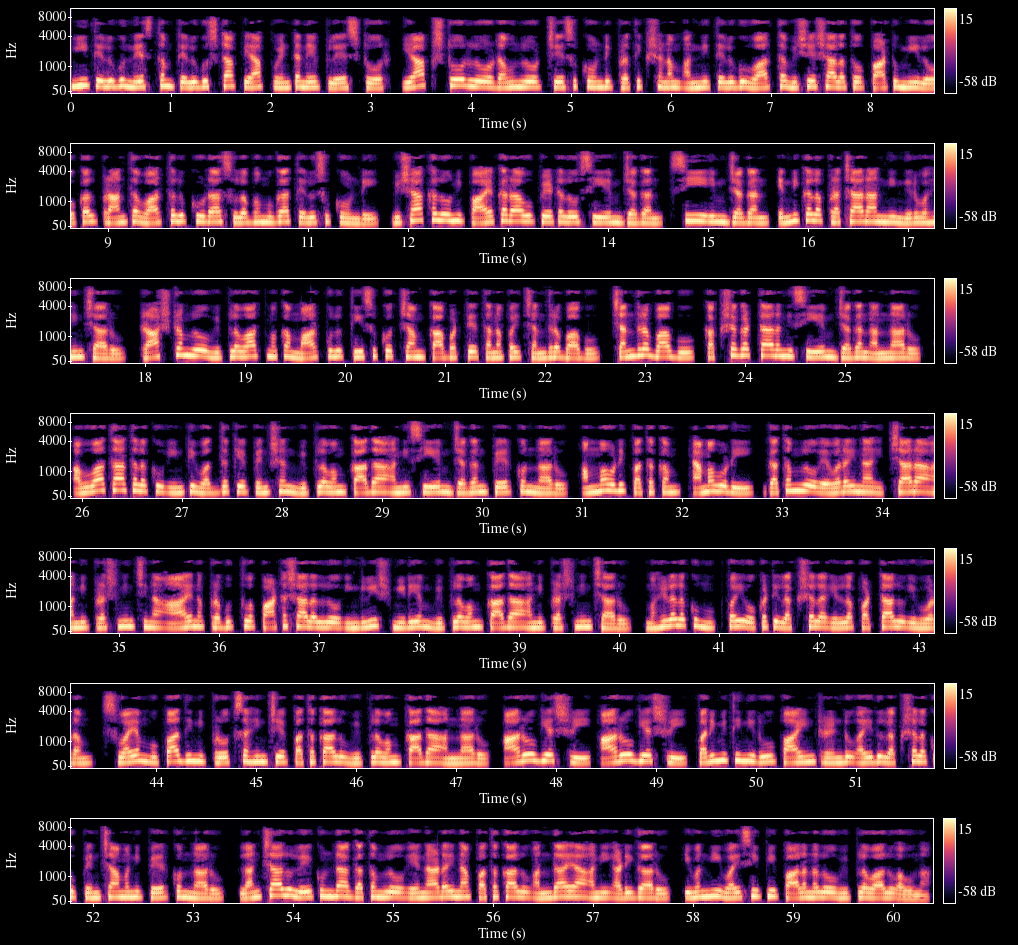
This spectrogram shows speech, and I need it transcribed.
మీ తెలుగు నేస్తం Telugu stop app వెంటనే play store app స్టోర్లో డౌన్లోడ్ చేసుకోండి. ప్రతిక్షణం అన్ని తెలుగు వార్త విశేషాలతో పాటు మీ లోకల్ ప్రాంత వార్తలు కూడా సులభముగా తెలుసుకోండి. విశాఖలోని పాయకరావుపేటలో సీఎం జగన్ సీఎం జగన్ ఎన్నికల ప్రచారాన్ని నిర్వహించారు. రాష్ట్రంలో విప్లవాత్మక మార్పులు తీసుకొచ్చాం కాబట్టే తనపై చంద్రబాబు చంద్రబాబు కక్షగట్టారని సీఎం జగన్ అన్నారు. అవ్వాతాతలకు ఇంటి వద్దకే పెన్షన్ విప్లవం కాదా అని సీఎం జగన్ పేర్కొన్నారు. అమ్మఒడి పథకం అమ్మఒడి గతంలో ఎవరైనా ఇచ్చారా అని ప్రశ్నించిన ఆయన ప్రభుత్వ పాఠశాలల్లో ఇంగ్లీష్ మీడియం విప్లవం కాదా అని ప్రశ్నించారు. మహిళలకు ముప్పై ఒకటి లక్షల ఇళ్ళ పట్టాలు ఇవ్వడం స్వయం ఉపాధిని ప్రోత్సహించే పథకాలు విప్లవం కాదా అన్నారు. ఆరోగ్యశ్రీ ఆరోగ్యశ్రీ పరిమితిని రూ. పాయింట్ రెండు ఐదు లక్షలకు పెంచామని పేర్కొన్నారు. లంచాలు లేకుండా గతంలో ఏనాడైనా పథకాలు అందాయా అని అడిగారు. ఇవన్నీ వైసీపీ పాలనలో విప్లవం విప్లవాలు అవునా?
